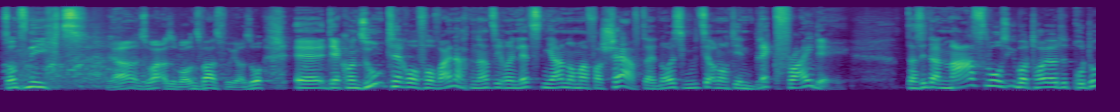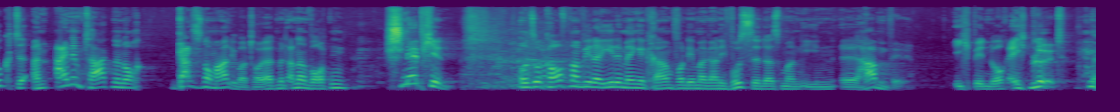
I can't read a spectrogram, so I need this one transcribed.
Sonst nichts. Ja, so, also bei uns war es früher so. Äh, der Konsumterror vor Weihnachten hat sich auch in den letzten Jahren noch mal verschärft. Seit neuestem gibt es ja auch noch den Black Friday. Da sind dann maßlos überteuerte Produkte an einem Tag nur noch ganz normal überteuert. Mit anderen Worten, Schnäppchen. Und so kauft man wieder jede Menge Kram, von dem man gar nicht wusste, dass man ihn äh, haben will. Ich bin doch echt blöd.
